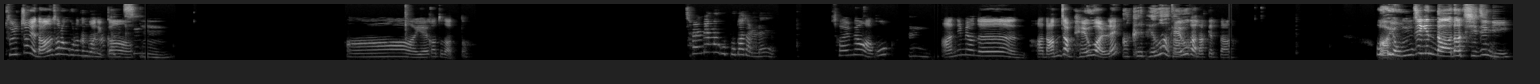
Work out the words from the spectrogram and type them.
둘 중에 나은 사람 고르는 아, 거니까. 그치. 음. 아, 얘가 더 낫다. 설명하고 뽑아달래. 설명하고? 응. 아니면은, 아, 남자 배우 할래? 아, 그래, 배우하자. 배우가 낫겠다. 와, 야, 움직인다. 나 지진이.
